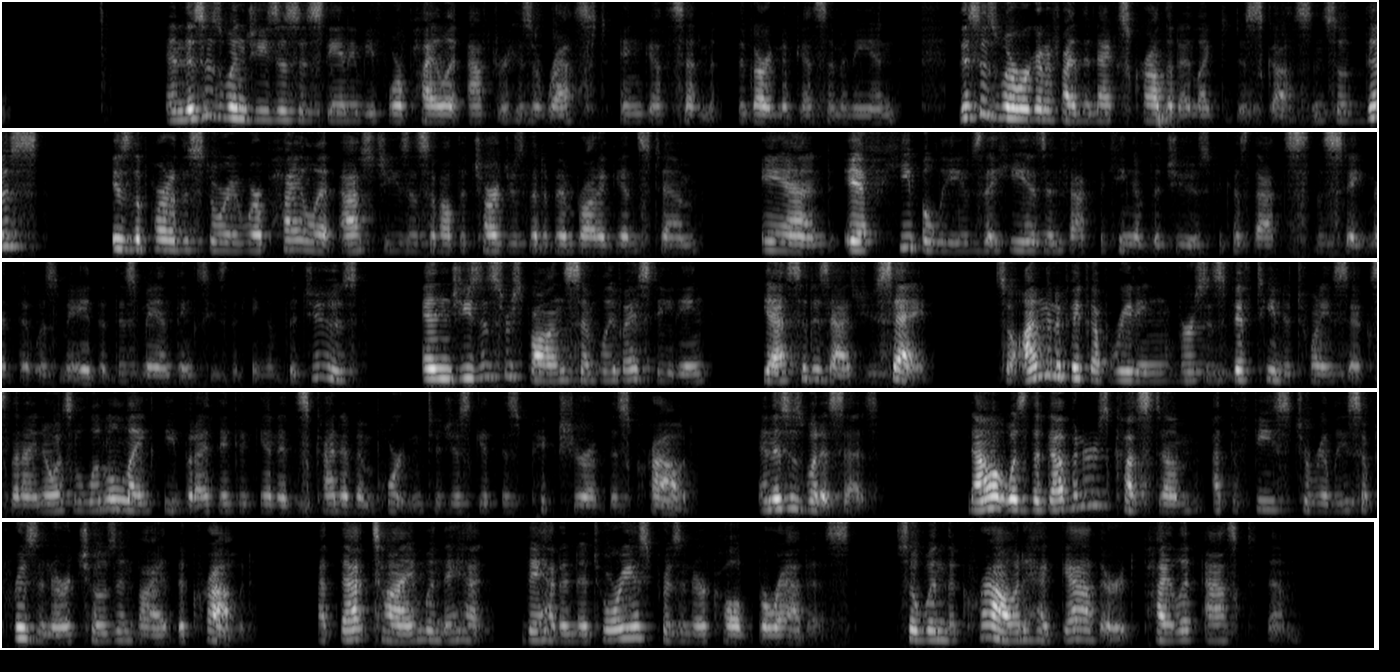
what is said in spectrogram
And this is when Jesus is standing before Pilate after his arrest in Gethsemane, the Garden of Gethsemane. And this is where we're going to find the next crowd that I'd like to discuss. And so this is the part of the story where Pilate asked Jesus about the charges that have been brought against him and if he believes that he is in fact the king of the Jews, because that's the statement that was made that this man thinks he's the king of the Jews. And Jesus responds simply by stating, Yes, it is as you say. So I'm going to pick up reading verses 15 to 26. Then I know it's a little lengthy, but I think again it's kind of important to just get this picture of this crowd. And this is what it says. Now it was the governor's custom at the feast to release a prisoner chosen by the crowd. At that time when they had they had a notorious prisoner called Barabbas. So when the crowd had gathered, Pilate asked them,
